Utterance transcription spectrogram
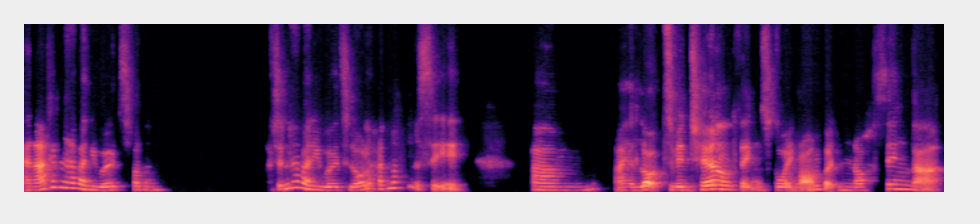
and I didn't have any words for them. I didn't have any words at all. I had nothing to say. Um, I had lots of internal things going on, but nothing that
